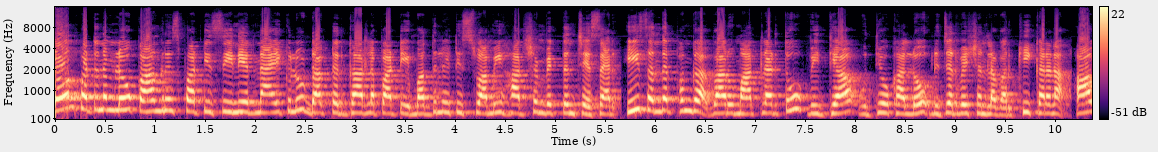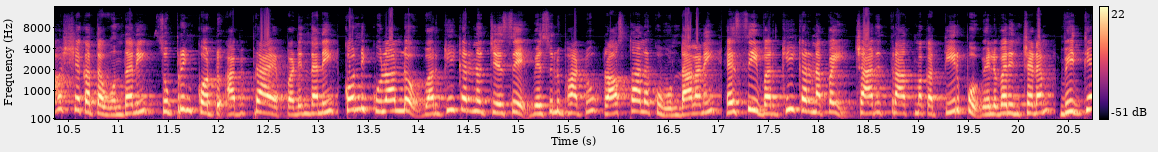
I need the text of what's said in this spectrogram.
డౌన్ పట్టణంలో కాంగ్రెస్ పార్టీ సీనియర్ నాయకులు డాక్టర్ గార్లపాటి మద్దులేటి స్వామి హర్షం వ్యక్తం చేశారు. ఈ సందర్భంగా వారు మాట్లాడుతూ విద్య ఉద్యోగాల్లో రిజర్వేషన్ల వర్గీకరణ ఆవశ్యకత ఉందని సుప్రీంకోర్టు అభిప్రాయపడిందని కొన్ని కులాల్లో వర్గీకరణ చేసే వెసులుబాటు రాష్ట్రాలకు ఉండాలని ఎస్సీ వర్గీకరణపై చారిత్రాత్మక తీర్పు వెలువరించడం విద్య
